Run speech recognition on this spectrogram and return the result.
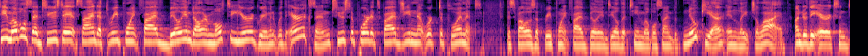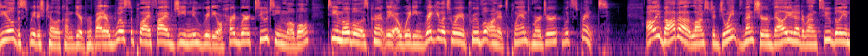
T-Mobile said Tuesday it signed a $3.5 billion multi-year agreement with Ericsson to support its 5G network deployment. This follows a 3.5 billion deal that T-Mobile signed with Nokia in late July. Under the Ericsson deal, the Swedish telecom gear provider will supply 5G new radio hardware to T-Mobile. T-Mobile is currently awaiting regulatory approval on its planned merger with Sprint. Alibaba launched a joint venture valued at around $2 billion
